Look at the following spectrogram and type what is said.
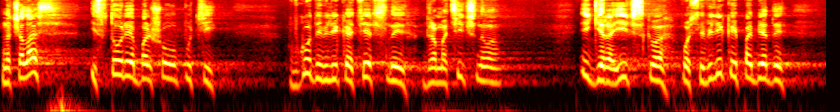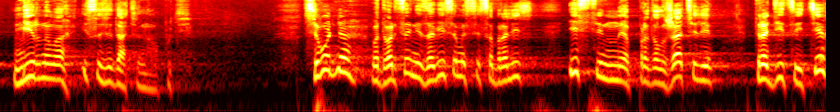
Началась история Большого пути в годы Великой Отечественной драматичного и героического после Великой Победы мирного и созидательного пути. Сегодня во Дворце независимости собрались истинные продолжатели традиций тех,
